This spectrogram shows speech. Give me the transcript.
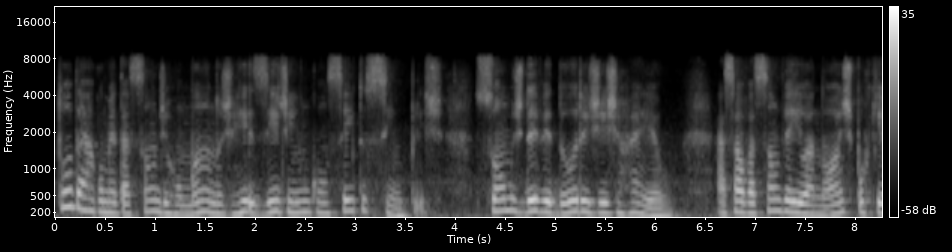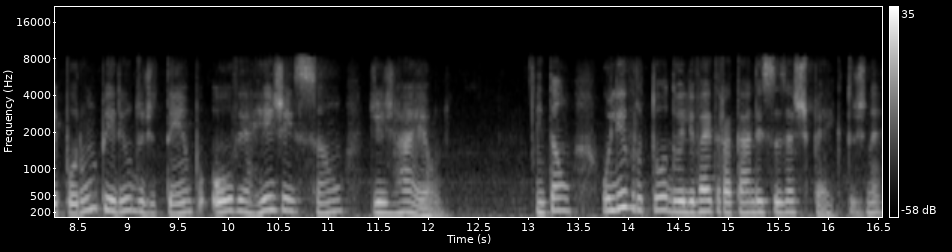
Toda a argumentação de Romanos reside em um conceito simples: somos devedores de Israel. A salvação veio a nós porque, por um período de tempo, houve a rejeição de Israel. Então, o livro todo ele vai tratar desses aspectos, né?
